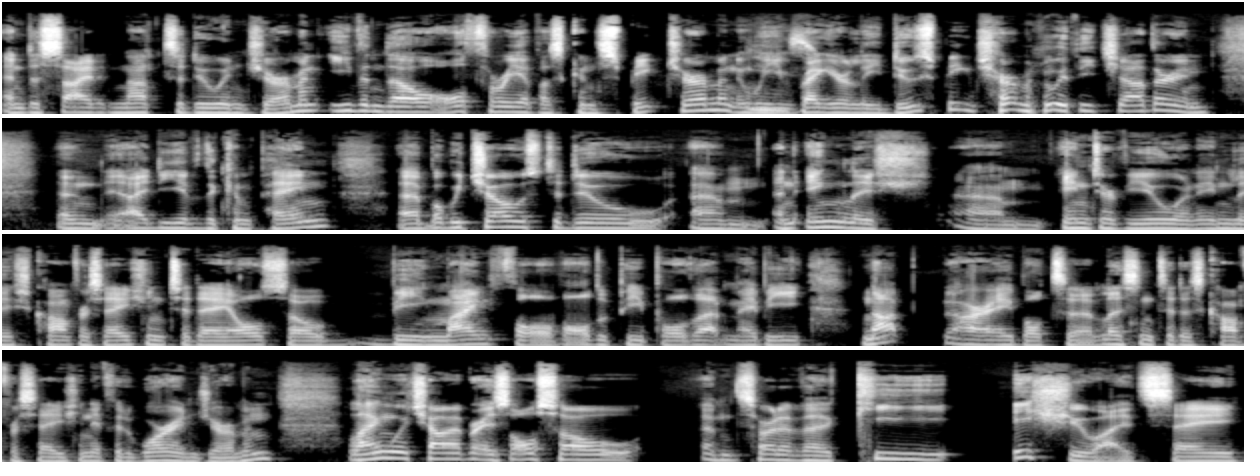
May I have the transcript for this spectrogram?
and decided not to do in German, even though all three of us can speak German and yes. we regularly do speak German with each other in, in the idea of the campaign. Uh, but we chose to do um, an English um, interview, an English conversation today, also being mindful of all the people that maybe not are able to listen to this conversation if it were in German. Language, however, is also um, sort of a key issue, I'd say,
